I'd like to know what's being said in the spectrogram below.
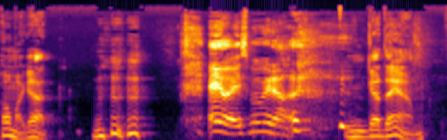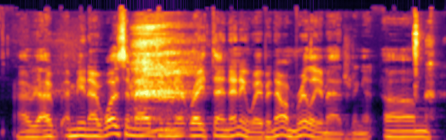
oh my god, Anyways, moving on. goddamn. I, I, I mean, I was imagining it right then anyway, but now I'm really imagining it. Um,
